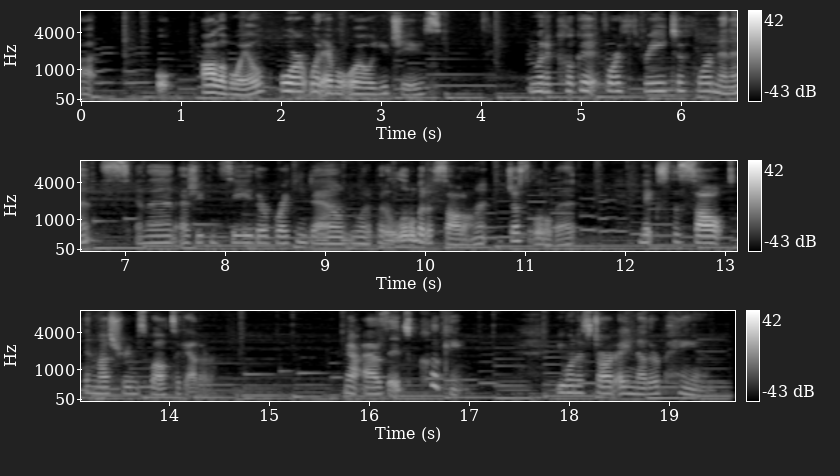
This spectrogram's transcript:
uh, olive oil or whatever oil you choose. You want to cook it for three to four minutes, and then as you can see, they're breaking down. You want to put a little bit of salt on it, just a little bit. Mix the salt and mushrooms well together. Now, as it's cooking, you want to start another pan,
